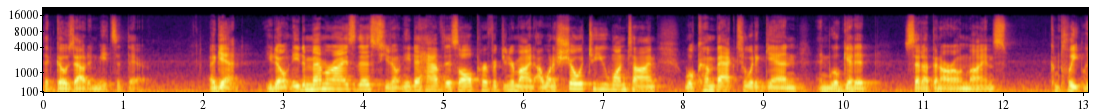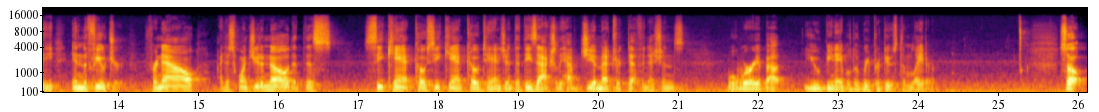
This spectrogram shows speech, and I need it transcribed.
that goes out and meets it there. Again, you don't need to memorize this. You don't need to have this all perfect in your mind. I want to show it to you one time. We'll come back to it again, and we'll get it set up in our own minds completely in the future. For now, I just want you to know that this secant, cosecant, cotangent, that these actually have geometric definitions. We'll worry about you being able to reproduce them later. So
